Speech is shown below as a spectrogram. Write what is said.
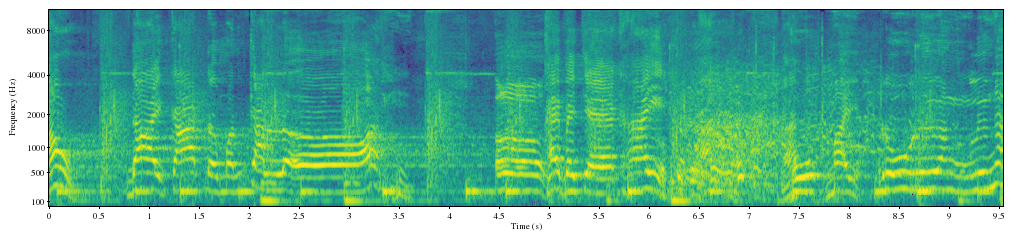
เอ้า ได้การ์ดเหมือนกันเหรอ เออใครไปแจกให้ฮะพูดไม่รู้เรื่องหรือไง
